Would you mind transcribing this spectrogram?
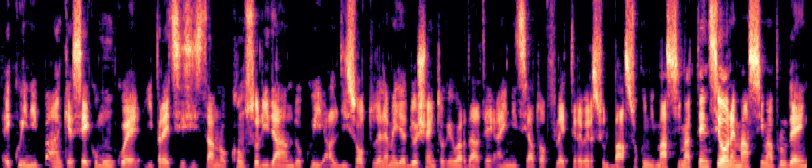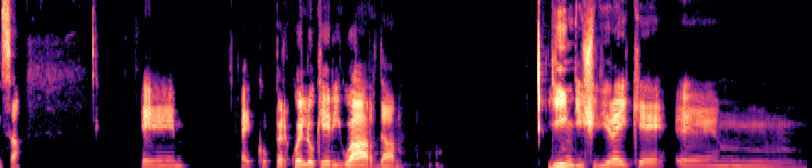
e quindi anche se comunque i prezzi si stanno consolidando qui al di sotto della media 200 che guardate ha iniziato a flettere verso il basso, quindi massima attenzione, massima prudenza. E, ehm, ecco, per quello che riguarda gli indici direi che ehm,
